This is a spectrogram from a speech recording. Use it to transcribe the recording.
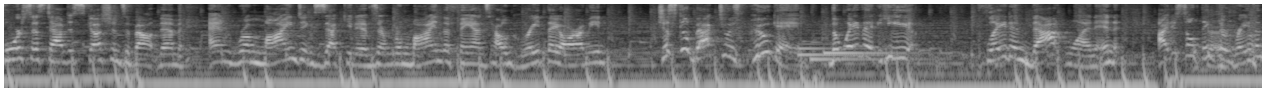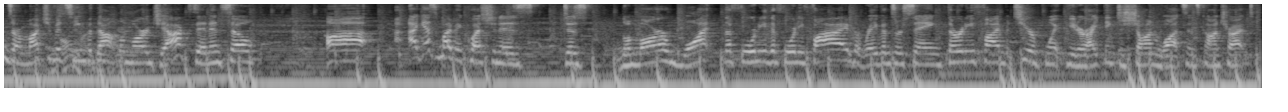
force us to have discussions about them and remind executives and remind the fans how great they are. I mean, just go back to his poo game. The way that he played in that one. And I just don't think the Ravens are much of a team without Lamar Jackson. And so uh, I guess my big question is does Lamar want the 40 the 45? The Ravens are saying 35. But to your point, Peter, I think Deshaun Watson's contract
